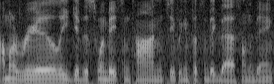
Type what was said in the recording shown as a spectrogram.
I'm gonna really give this swim bait some time and see if we can put some big bass on the bank.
